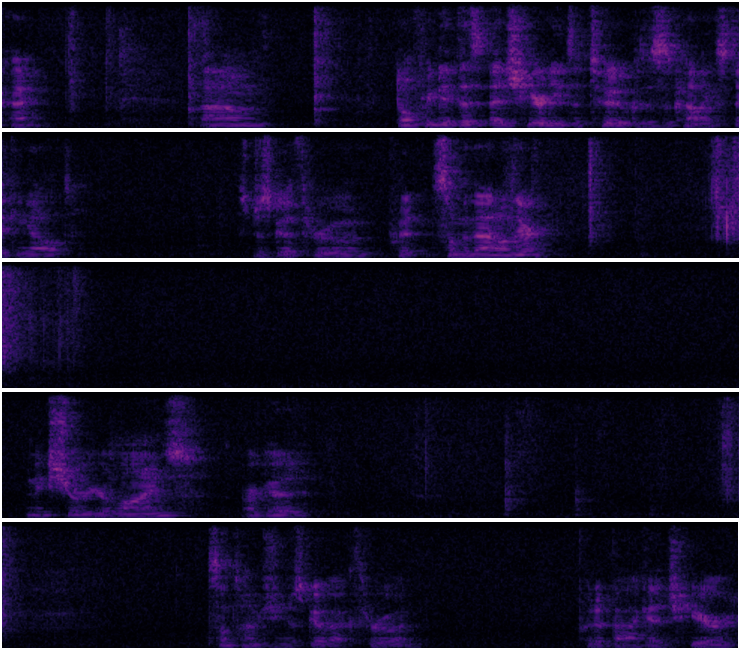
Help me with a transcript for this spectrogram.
Okay. Um, don't forget this edge here needs a two because this is kind of like sticking out. So just go through and put some of that on there. Make sure your lines are good. Sometimes you can just go back through and put a back edge here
